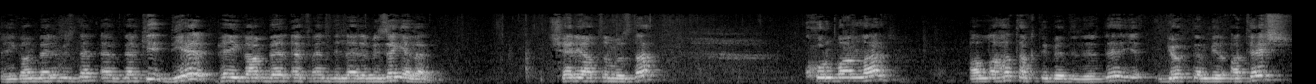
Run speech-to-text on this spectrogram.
peygamberimizden evvelki diğer peygamber efendilerimize gelen şeriatımızda kurbanlar Allah'a takdim edilirdi. Gökten bir ateş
